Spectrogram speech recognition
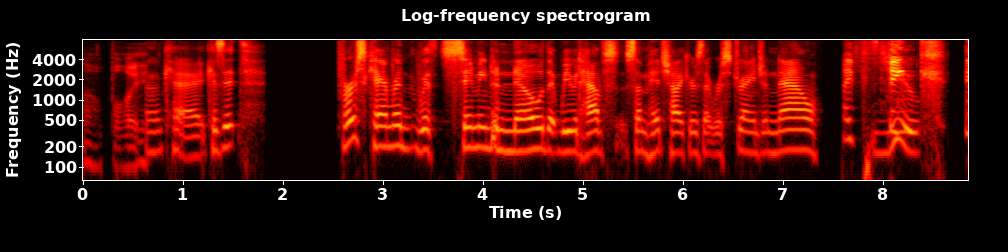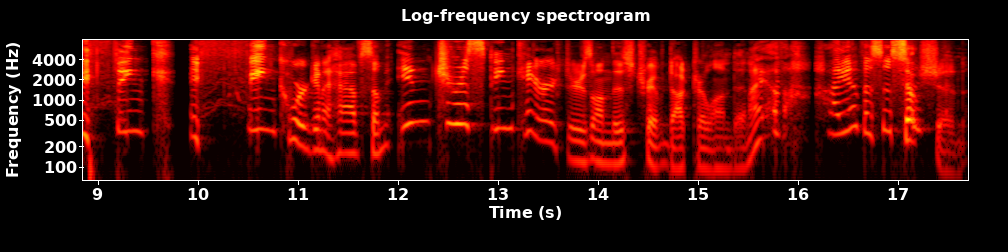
Oh boy. Okay. Because it first Cameron with seeming to know that we would have some hitchhikers that were strange, and now I You- think I think I think we're gonna have some interesting characters on this trip, Doctor London. I have I have a suspicion. so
